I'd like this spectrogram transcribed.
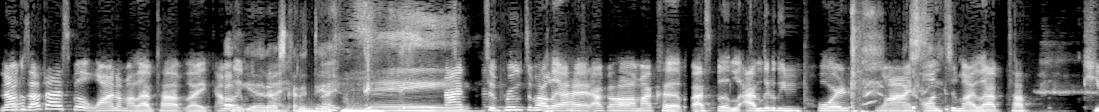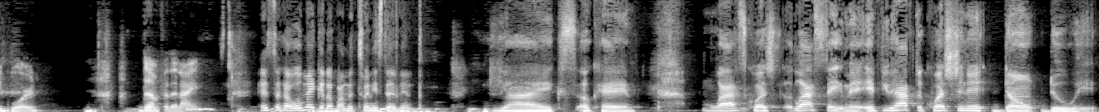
No, because after I spilled wine on my laptop, like I'm Oh yeah, the that was kind of dead. Trying to prove to Paula I had alcohol in my cup. I spilled. I literally poured wine onto my laptop keyboard. Done for the night. It's okay. We'll make it up on the twenty seventh. Yikes. Okay. Last question. Last statement. If you have to question it, don't do it.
